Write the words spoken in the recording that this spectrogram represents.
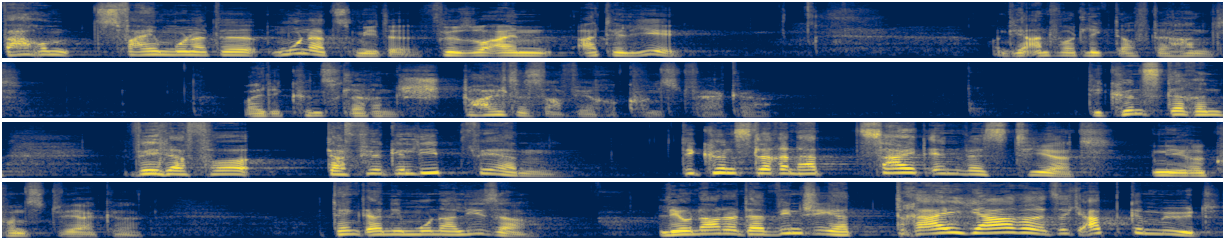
Warum zwei Monate Monatsmiete für so ein Atelier? Und die Antwort liegt auf der Hand, weil die Künstlerin stolz ist auf ihre Kunstwerke. Die Künstlerin will davor, dafür geliebt werden. Die Künstlerin hat Zeit investiert in ihre Kunstwerke. Denkt an die Mona Lisa. Leonardo da Vinci hat drei Jahre sich abgemüht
